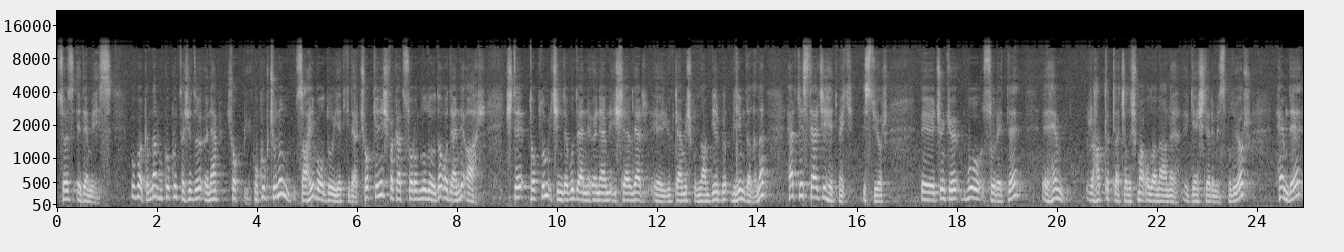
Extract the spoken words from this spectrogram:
söz edemeyiz. Bu bakımdan hukukun taşıdığı önem çok büyük. Hukukçunun sahip olduğu yetkiler çok geniş fakat sorumluluğu da o denli ağır. İşte toplum içinde bu denli önemli işlevler e, yüklenmiş bulunan bir bi- bilim dalını herkes tercih etmek istiyor. E, çünkü bu suretle e, hem rahatlıkla çalışma olanağını e, gençlerimiz buluyor hem de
